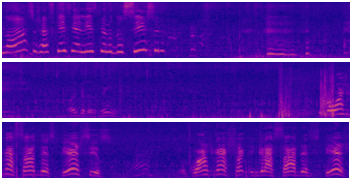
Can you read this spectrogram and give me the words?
Nossa, já fiquei feliz pelo do Cícero. Olha, belezinha. Eu acho engraçado desse peixe, Cício? O que eu acho engraça- engraçado desse peixe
